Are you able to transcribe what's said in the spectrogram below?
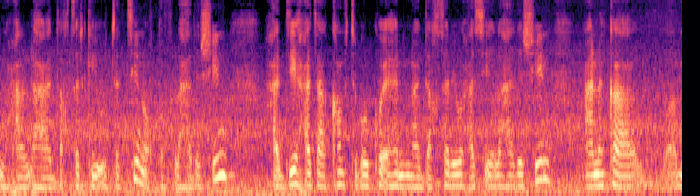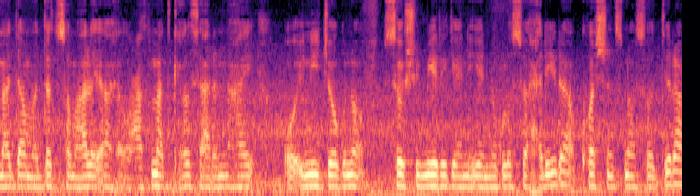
maxaa la dhahaa daktarkii u tagtiin oo qof la hadashiin. Haddii xataa comfortable ku ahayn inaa daktari waxaas la hadashiin anaka maadaama dad soomaali ah oo caafimaadka xil saaran nahay oo inii joogno social mediageena iyo nagula soo xiriira questions noo soo dira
